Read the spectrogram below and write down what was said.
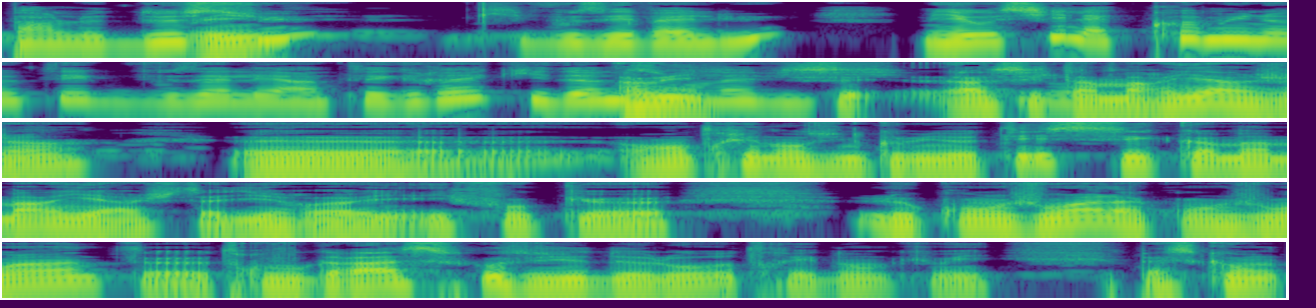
par le dessus, qui vous évalue, mais il y a aussi la communauté que vous allez intégrer qui donne ah son avis. Ah, c'est un mariage. Hein. Euh, rentrer dans une communauté, c'est comme un mariage, c'est-à-dire euh, il faut que le conjoint, la conjointe euh, trouve grâce aux yeux de l'autre, et donc oui, parce qu'on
